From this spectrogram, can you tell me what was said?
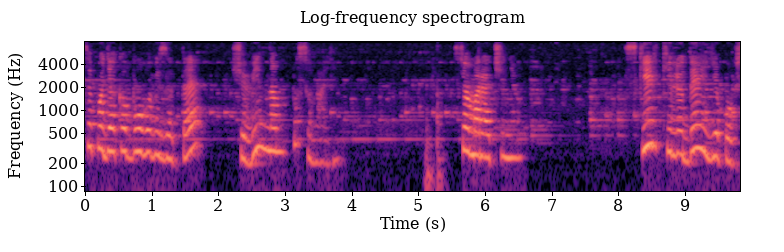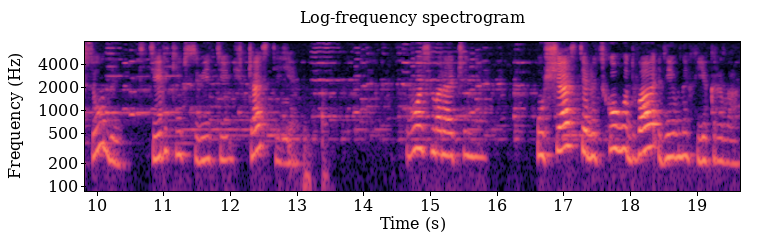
це подяка Богові за те, що Він нам посилає. Сьоме речення. Скільки людей є повсюди, стільки в світі щастя є. Восьме речення. У щастя людського два рівних є крила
